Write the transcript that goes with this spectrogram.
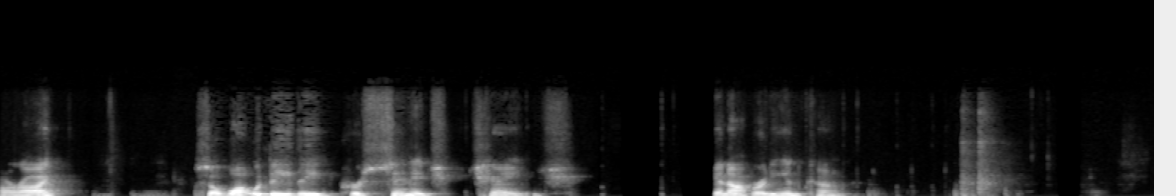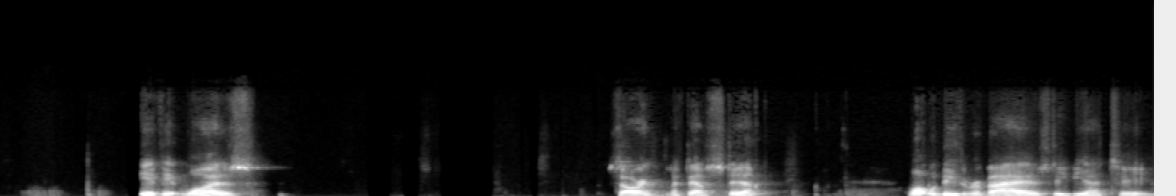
All right. So what would be the percentage change in operating income? If it was, sorry, left out a step, what would be the revised EBIT?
